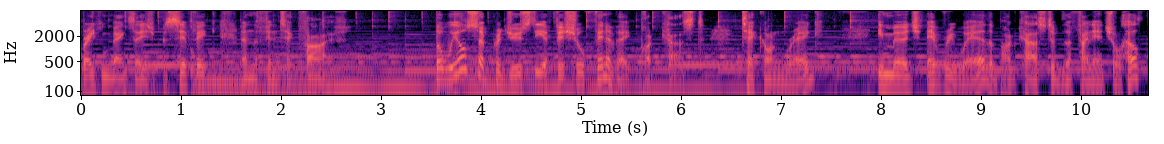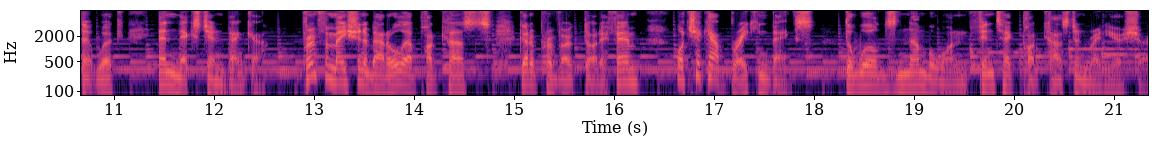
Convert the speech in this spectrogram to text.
Breaking Banks Asia Pacific, and the FinTech 5. But we also produce the official Finovate podcast, Tech on Reg, Emerge Everywhere, the podcast of the Financial Health Network, and Next Gen Banker. For information about all our podcasts, go to provoke.fm or check out Breaking Banks, the world's number one fintech podcast and radio show.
